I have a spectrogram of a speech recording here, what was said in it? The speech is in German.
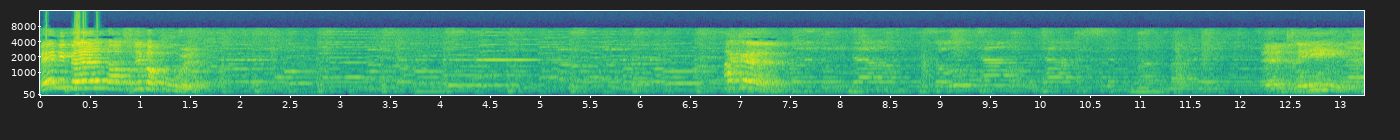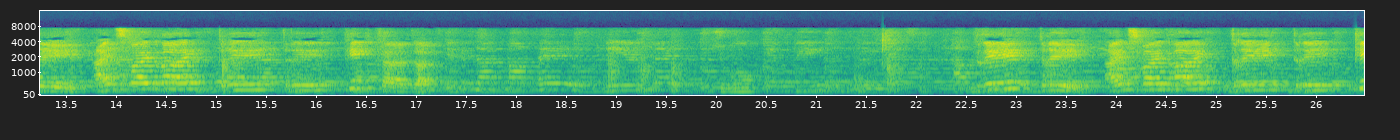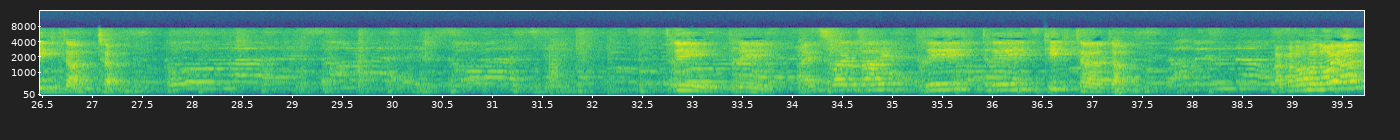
Babybel of Liverpool. Hacke. Äh, dreh, dreh. Eins, zwei, drei. Dreh, dreh. Kick, dann. Dreh, dreh. Eins, zwei, drei. Dreh, dreh. Kick, dann. Dreh, dreh. Eins, zwei, drei. Dreh, dreh. Kick, dann. Fangen wir nochmal neu an.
